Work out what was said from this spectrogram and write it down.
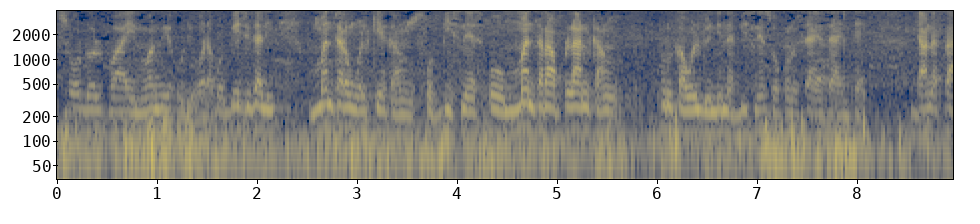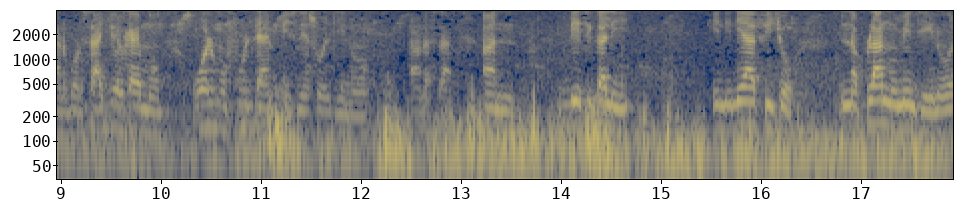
so dolfa in one way or the other but basically mantara wol ke kan for business or mantara plan kan pour ka wol na business o kono science and tech you understand? But sajiol kay mom wol mo full time business wol you you understand? And basically in the near future na plan moment you know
